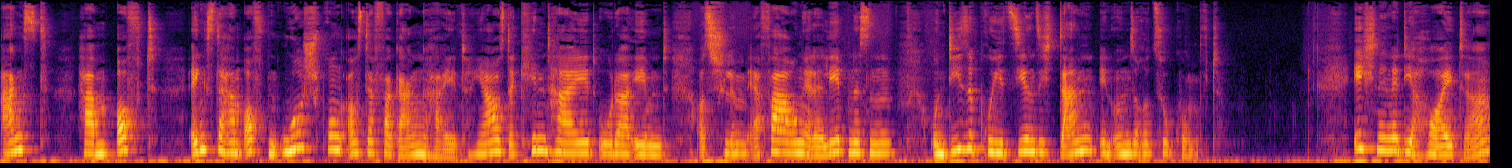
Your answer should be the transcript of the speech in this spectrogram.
Angst haben oft Ängste haben oft einen Ursprung aus der Vergangenheit, ja, aus der Kindheit oder eben aus schlimmen Erfahrungen, Erlebnissen und diese projizieren sich dann in unsere Zukunft. Ich nenne dir heute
